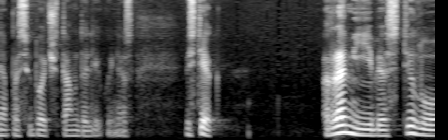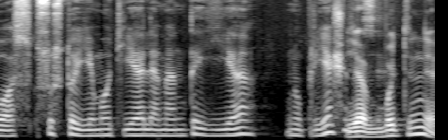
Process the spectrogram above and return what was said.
nepasiduoti šitam dalykui, nes vis tiek ramybės, tylos, sustojimo tie elementai, jie nupriešinti. Jie būtini.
